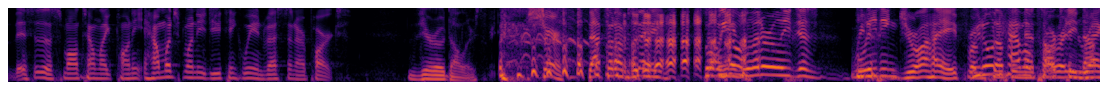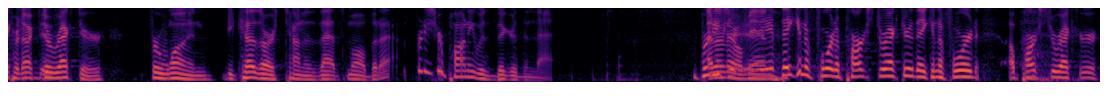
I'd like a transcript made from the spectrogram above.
this is a small town like Pawnee. How much money do you think we invest in our parks? Zero dollars. Sure, that's what I'm saying. So we he's literally just bleeding dry from something have a that's Parks already not productive. director for one because our town is that small. But I'm pretty sure Pawnee was bigger than that. I'm Pretty don't sure know, man. if they can afford a parks director, they can afford a parks director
